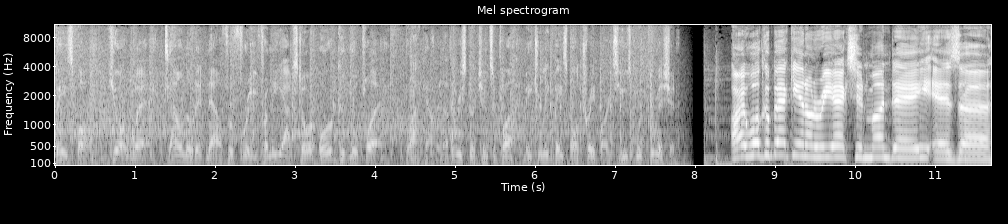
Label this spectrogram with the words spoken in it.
Baseball, your way. Download it now for free from the App Store or Google Play. Blackout and other restrictions apply. Major League Baseball trademarks used with permission. All right, welcome back in on Reaction Monday. As uh,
